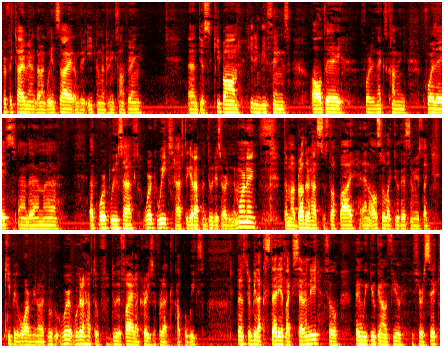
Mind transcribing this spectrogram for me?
perfect timing. I'm gonna go inside, I'm gonna eat, I'm gonna drink something, and just keep on heating these things all day for the next coming four days. And then uh, at work weeks, have work weeks, have to get up and do this early in the morning. Then my brother has to stop by and also like do this and we just like keep it warm. You know, like we're we're, we're gonna have to do the fire like crazy for like a couple weeks. Then it's gonna be like steady at like 70. So then we you can if you if you're sick,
